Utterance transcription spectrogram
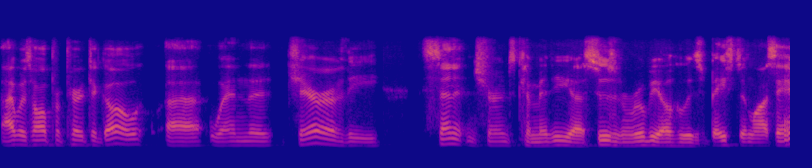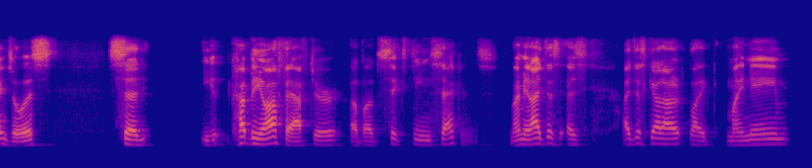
I was all prepared to go uh, when the chair of the Senate Insurance Committee, uh, Susan Rubio, who is based in Los Angeles, said, "You cut me off after about 16 seconds." I mean, I just as I just got out like my name,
